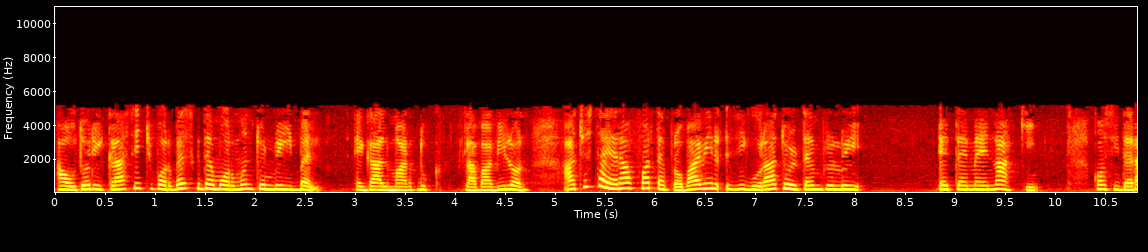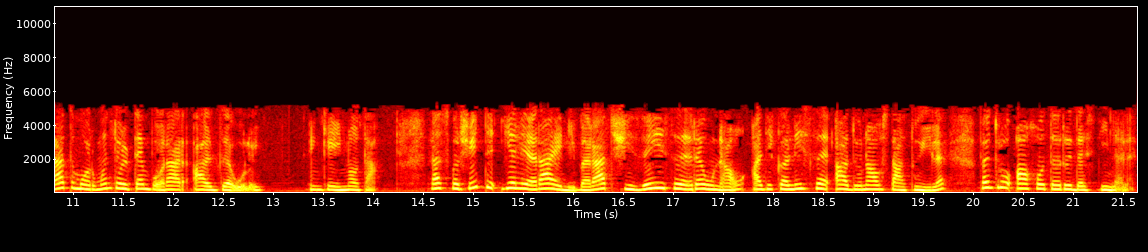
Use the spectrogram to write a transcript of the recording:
Autorii clasici vorbesc de mormântul lui Bel, egal Marduk, la Babilon. Acesta era foarte probabil ziguratul templului Etemenaki, considerat mormântul temporar al zeului. Închei nota. La sfârșit, el era eliberat și zeii se reuneau, adică li se adunau statuile, pentru a hotărâ destinele.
